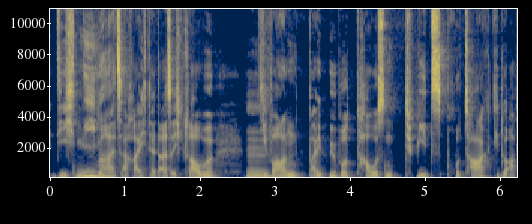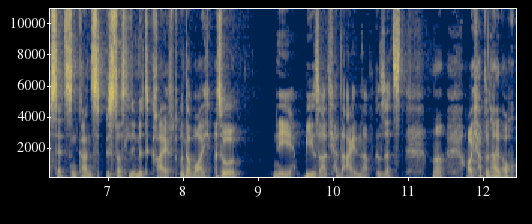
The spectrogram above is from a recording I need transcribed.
die ich niemals erreicht hätte. Also ich glaube, hm. Die waren bei über 1000 Tweets pro Tag, die du absetzen kannst, bis das Limit greift. Und da war ich, also, nee, wie gesagt, ich hatte einen abgesetzt. Ne? Aber ich habe dann halt auch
